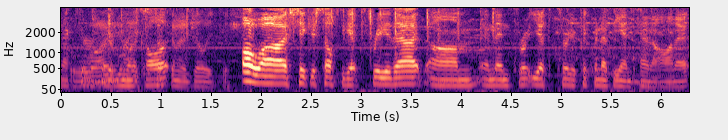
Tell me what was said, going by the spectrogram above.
Nectar, Why whatever you want to call it. in a jellyfish? Oh, uh, shake yourself to get free of that, um, and then throw, you have to throw your Pikmin at the antenna on it.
